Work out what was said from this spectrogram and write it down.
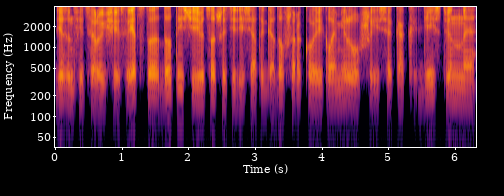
дезинфицирующее средство, до 1960-х годов широко рекламировавшееся как действенное,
